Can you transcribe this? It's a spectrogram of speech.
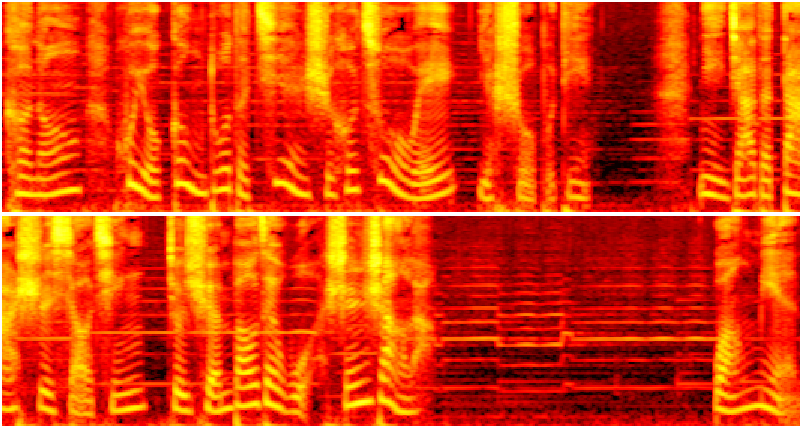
可能会有更多的见识和作为，也说不定。你家的大事小情就全包在我身上了。王冕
